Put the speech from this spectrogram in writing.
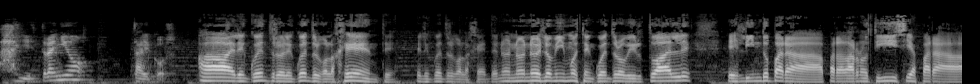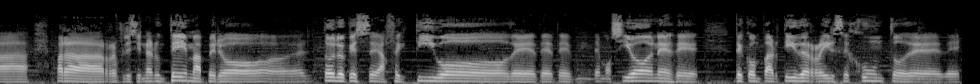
ay, extraño tal cosa. Ah, el encuentro, el encuentro con la gente, el encuentro con la gente. No, no, no es lo mismo este encuentro virtual, es lindo para, para dar noticias, para, para reflexionar un tema, pero todo lo que es afectivo, de, de, de, emociones, de, de compartir, de reírse juntos, de,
